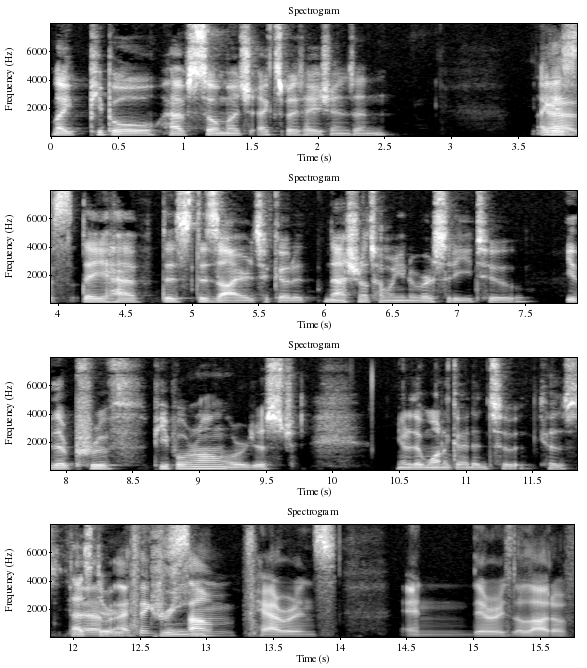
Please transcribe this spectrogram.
like people have so much expectations, and I guess they have this desire to go to National Taiwan University to either prove people wrong or just you know they want to get into it because that's yeah, their I think dream. some parents and there is a lot of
